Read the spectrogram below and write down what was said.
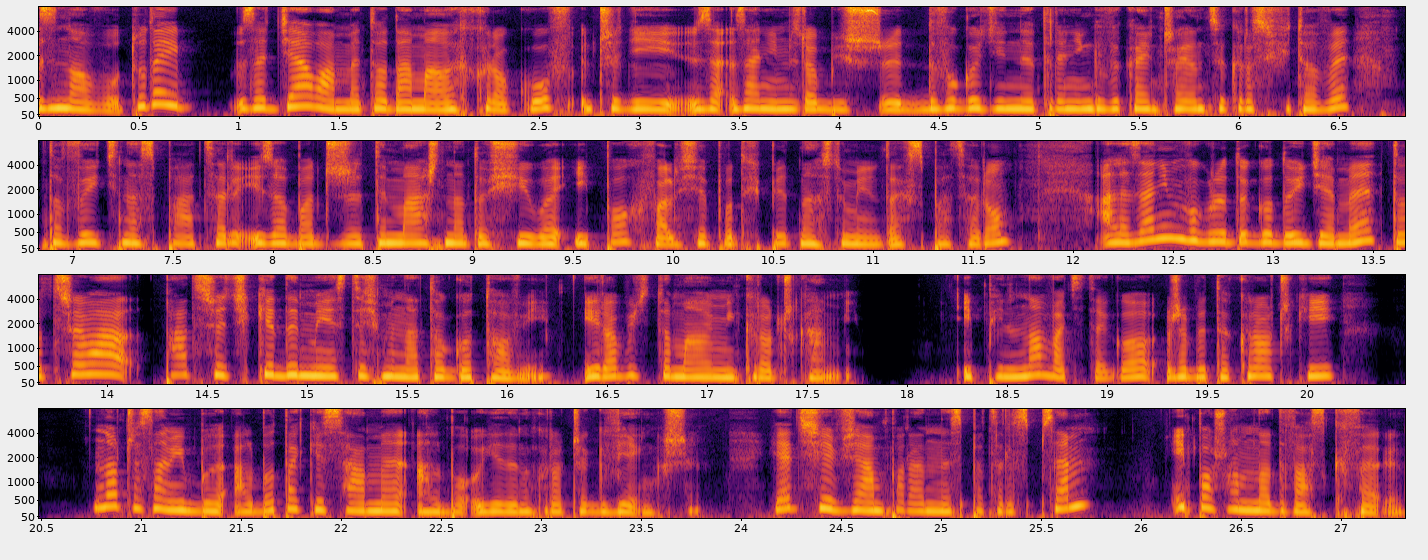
Znowu, tutaj zadziała metoda małych kroków, czyli za, zanim zrobisz dwugodzinny trening wykańczający crossfitowy, to wyjdź na spacer i zobacz, że ty masz na to siłę i pochwal się po tych 15 minutach spaceru. Ale zanim w ogóle do tego dojdziemy, to trzeba patrzeć, kiedy my jesteśmy na to gotowi i robić to małymi kroczkami. I pilnować tego, żeby te kroczki no czasami były albo takie same, albo o jeden kroczek większy. Ja dzisiaj wzięłam poranny spacer z psem i poszłam na dwa skwery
